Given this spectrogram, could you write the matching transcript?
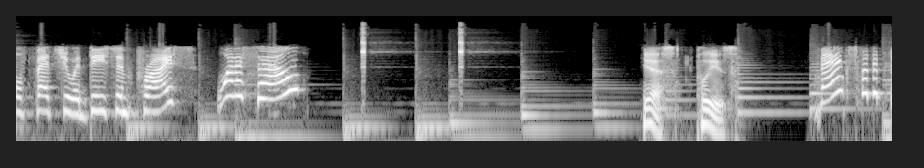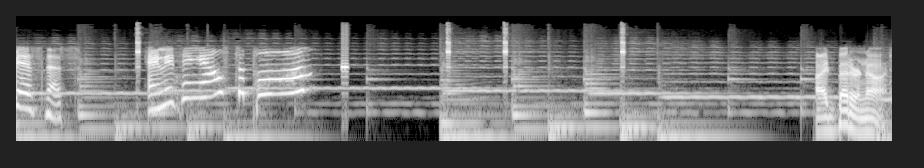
Will fetch you a decent price. Wanna sell? Yes, please. Thanks for the business. Anything else to pawn? I'd better not.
